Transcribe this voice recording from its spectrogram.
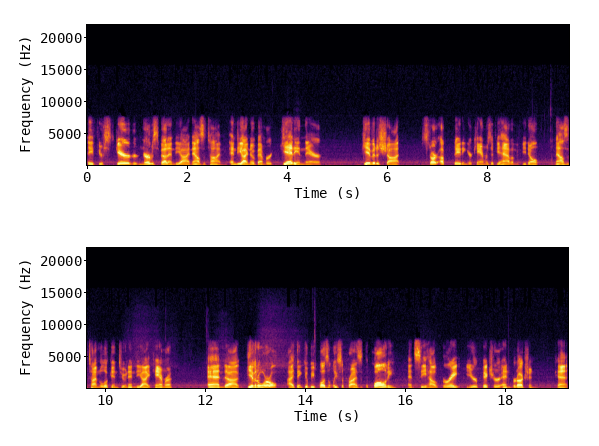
if you're scared or nervous about NDI, now's the time. NDI November, get in there, give it a shot, start updating your cameras if you have them. If you don't, now's the time to look into an NDI camera and uh, give it a whirl. I think you'll be pleasantly surprised at the quality and see how great your picture and production can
